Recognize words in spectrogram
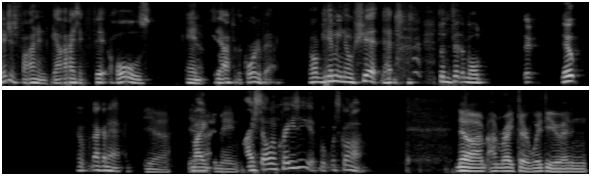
they're just finding guys that fit holes and get after the quarterback. Don't give me no shit that doesn't fit the mold. Nope. Nope, not gonna happen. Yeah. yeah my, I mean, I selling crazy? What's going on? No, I'm I'm right there with you, and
